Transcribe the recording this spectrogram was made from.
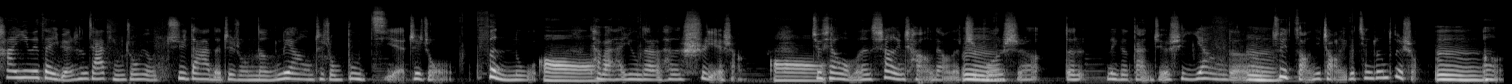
他因为在原生家庭中有巨大的这种能量、这种不解、这种愤怒，哦，他把它用在了他的事业上，哦，就像我们上一场聊的直播时的那个感觉是一样的。最早你找了一个竞争对手，嗯。嗯，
